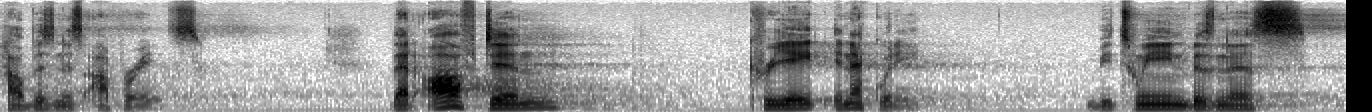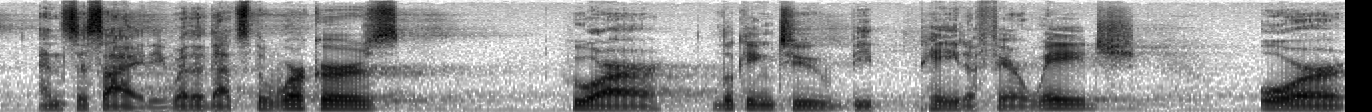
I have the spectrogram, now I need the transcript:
how business operates, that often create inequity between business and society, whether that's the workers who are looking to be paid a fair wage or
